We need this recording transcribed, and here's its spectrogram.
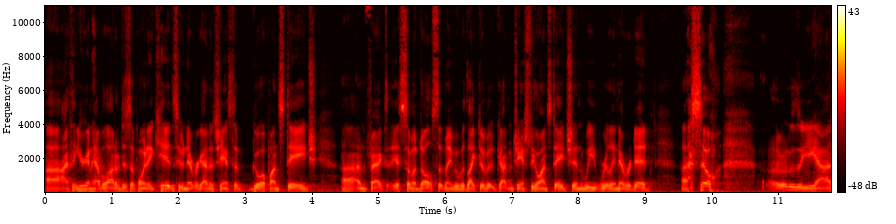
Uh, I think you're going to have a lot of disappointed kids who never got a chance to go up on stage. Uh, in fact, it's some adults that maybe would like to have gotten a chance to go on stage, and we really never did. Uh, so uh, yeah,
